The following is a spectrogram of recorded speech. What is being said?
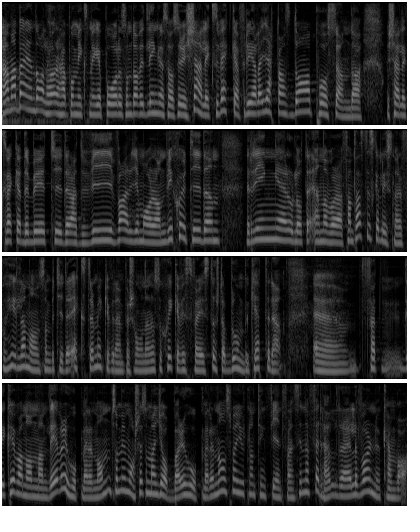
Anna Bergendahl hör här på Mix Megapol och som David Lindgren sa så är det kärleksvecka för det är alla hjärtans dag på söndag. Och kärleksvecka det betyder att vi varje morgon vid sjutiden ringer och låter en av våra fantastiska lyssnare få hylla någon som betyder extra mycket för den personen och så skickar vi Sveriges största blombukett till den. Eh, för att det kan ju vara någon man lever ihop med eller någon som i morse som man jobbar ihop med eller någon som har gjort någonting fint för en, sina föräldrar eller vad det nu kan vara.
